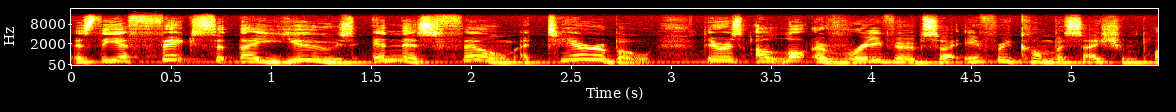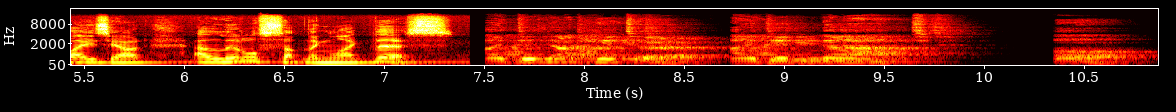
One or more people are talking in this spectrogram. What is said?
is the effects that they use in this film are terrible. There is a lot of reverb, so every conversation plays out a little something like this. I did not hit her. I did not. Oh,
